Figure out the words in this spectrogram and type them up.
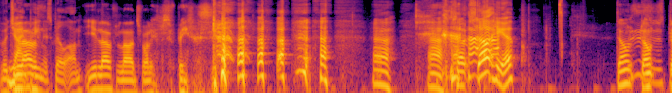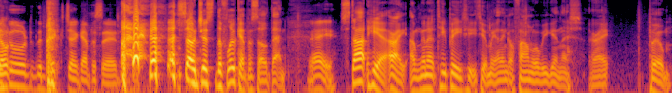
with a giant love- penis built on. You love large volumes of penis. Ah, so start here. Don't this don't just don't. called the dick joke episode. so just the fluke episode then. hey. Start here. All right, I'm gonna TP to, to me. I think I found where we begin this. All right, boom,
